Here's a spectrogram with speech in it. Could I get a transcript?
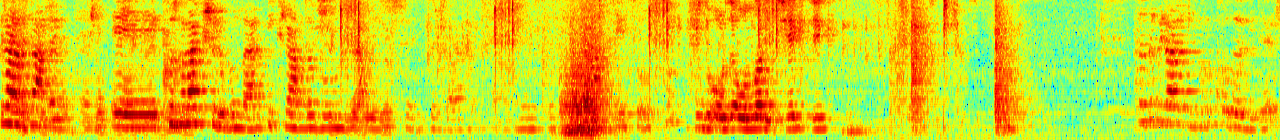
Birazdan da e, kozalak şurubundan ikramda Teşekkür bulunacağım. Afiyet olsun. Şimdi orada onları çektik. Tadı biraz buruk olabilir.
